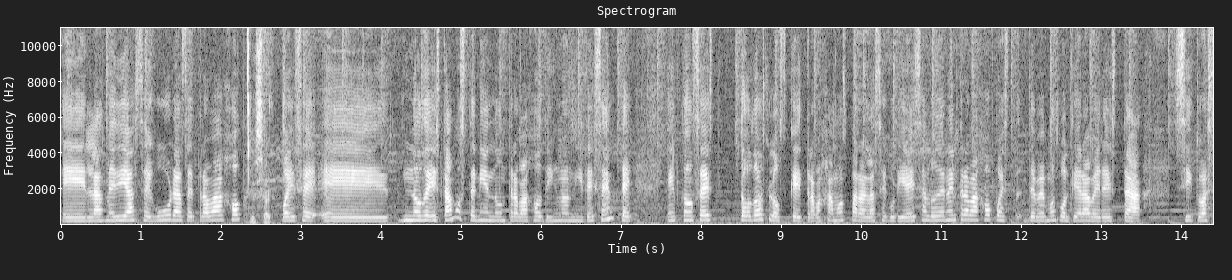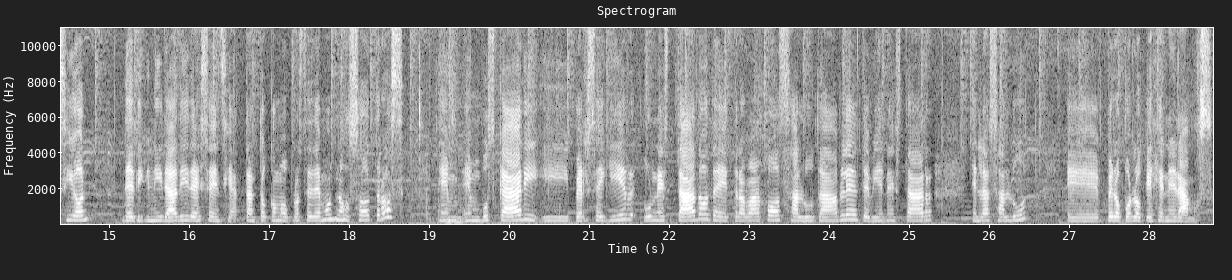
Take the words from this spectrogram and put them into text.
eh, las medidas seguras de trabajo, pues eh, no estamos teniendo un trabajo digno ni decente. Entonces, todos los que trabajamos para la seguridad y salud en el trabajo, pues debemos voltear a ver esta situación de dignidad y de esencia, tanto como procedemos nosotros en, buscar y, perseguir un estado de trabajo saludable, de bienestar en la salud, eh, pero por lo que generamos.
